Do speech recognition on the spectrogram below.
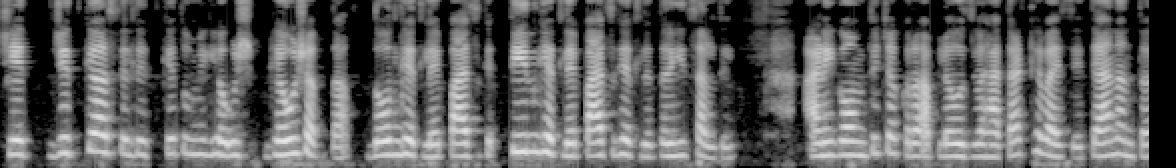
जे जितके असतील तितके तुम्ही घेऊ श घेऊ शकता. दोन घेतले पाच घे तीन घेतले पाच घेतले तरीही चालतील. आणि गोमती चक्र आपल्या उजव्या हातात ठेवायचे. त्यानंतर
